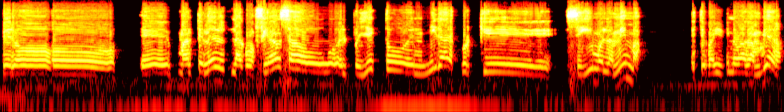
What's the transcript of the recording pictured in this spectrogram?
Pero eh, mantener la confianza o el proyecto en mira es porque seguimos en la misma. Este país no va a cambiar.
